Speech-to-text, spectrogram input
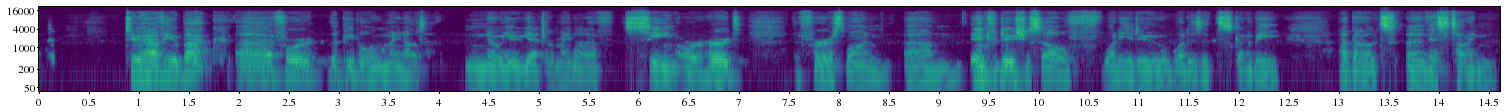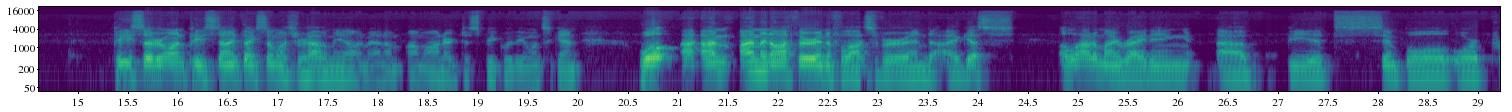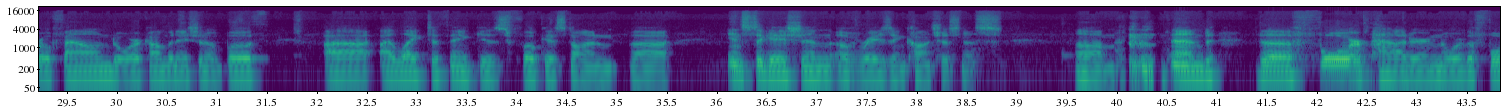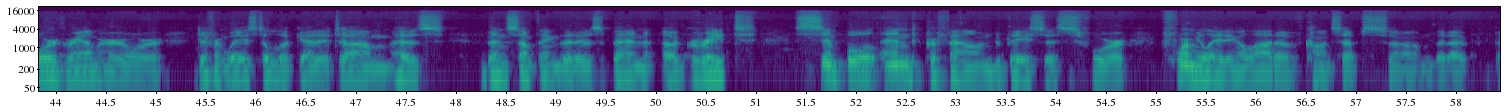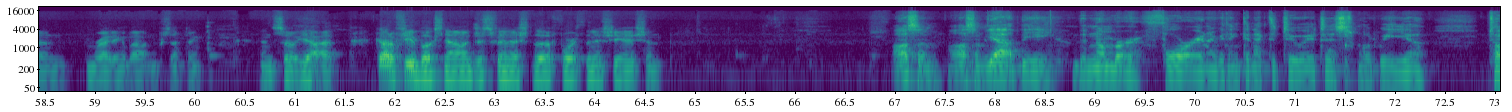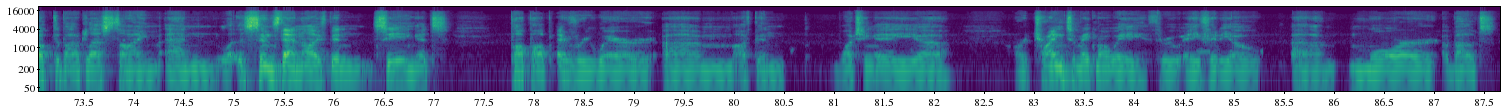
to have you back. Uh, for the people who may not know you yet or may not have seen or heard the first one, um, introduce yourself. What do you do? What is it going to be about uh, this time? Peace, everyone. Peace, Stein. Thanks so much for having me on, man. I'm I'm honored to speak with you once again. Well, I, I'm I'm an author and a philosopher, and I guess a lot of my writing, uh, be it simple or profound or a combination of both, uh, I like to think is focused on uh, instigation of raising consciousness. Um, and the four pattern or the four grammar or different ways to look at it um, has been something that has been a great, simple, and profound basis for formulating a lot of concepts um, that I've been writing about and presenting. And so, yeah, I've got a few books now and just finished the fourth initiation. Awesome, awesome. Yeah, the the number four and everything connected to it is what we uh, talked about last time, and since then I've been seeing it pop up everywhere. Um, I've been watching a uh, or trying to make my way through a video um, more about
